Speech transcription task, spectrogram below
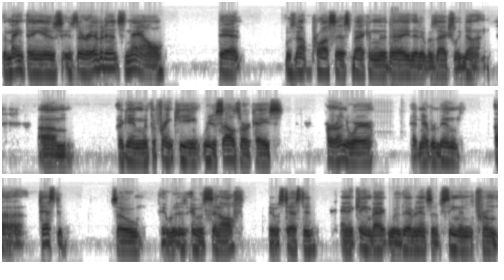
the main thing is is there evidence now that was not processed back in the day that it was actually done? Um, again with the frank key rita salazar case her underwear had never been uh, tested. So it was it was sent off it was tested and it came back with evidence of semen from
